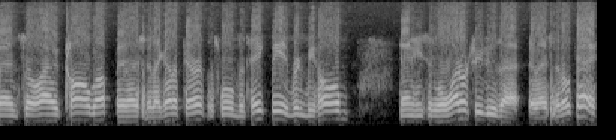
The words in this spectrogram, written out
And so I called up and I said, I got a parent that's willing to take me and bring me home. And he said, well, why don't you do that? And I said, okay.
